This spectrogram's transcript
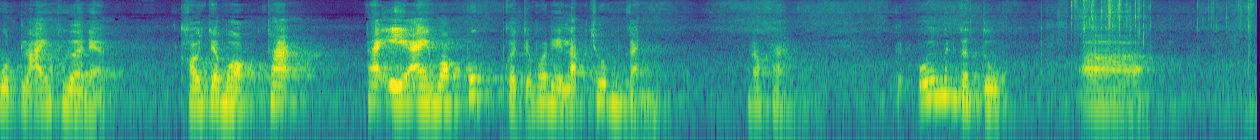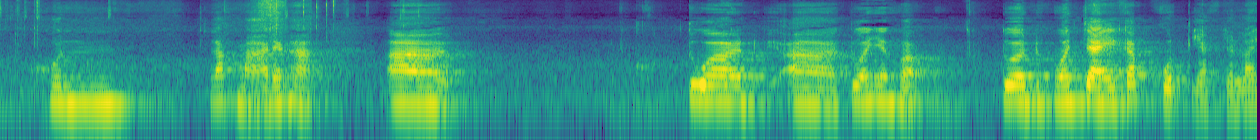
กดไลค์เธอเนี่ย เขาจะบอกถ้าถ้า AI บอกปุ๊บก็จะไม่ได้รับชมกันเนาะค่ะโอ้ยมันกระตุก คนรักหมาเลยค่ะตัวตัวยังแบบตัวหัวใจกับกดอยากจะไล่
